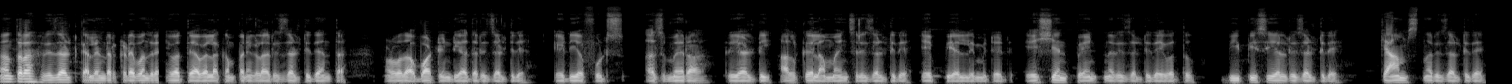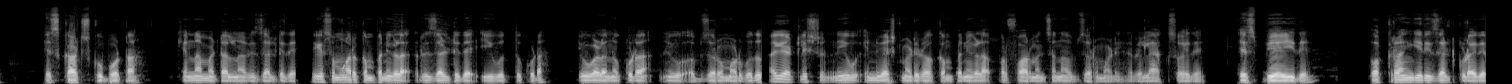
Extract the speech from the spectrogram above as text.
ನಂತರ ರಿಸಲ್ಟ್ ಕ್ಯಾಲೆಂಡರ್ ಕಡೆ ಬಂದ್ರೆ ಇವತ್ತು ಯಾವೆಲ್ಲ ಕಂಪನಿಗಳ ರಿಸಲ್ಟ್ ಇದೆ ಅಂತ ನೋಡಬಹುದು ಅಬಾಟ್ ಇಂಡಿಯಾದ ರಿಸಲ್ಟ್ ಇದೆ. A D F foods Ajmera realty alkyl amines result ಇದೆ. ಎಪಿಎಲ್ ಲಿಮಿಟೆಡ್, ಏಷ್ಯನ್ ಪೇಂಟ್ನ ರಿಸಲ್ಟ್ ಇದೆ ಇವತ್ತು. ಬಿಪಿಸಿಎಲ್ ರಿಸಲ್ಟ್ ಇದೆ. ಕ್ಯಾಂಪ್ಸ್ನ ರಿಸಲ್ಟ್ ಇದೆ. ಎಸ್ಕಾಟ್ಸ್ ಕುಬೋಟಾ ಕೆನ್ನಾ ಮೆಟಲ್ನ ರಿಸಲ್ಟ್ ಇದೆ. ಹೀಗೆ ಸುಮಾರು ಕಂಪನಿಗಳ ರಿಸಲ್ಟ್ ಇದೆ ಇವತ್ತು ಕೂಡ. ಇವುಗಳನ್ನು ಕೂಡ ನೀವು ಅಬ್ಸರ್ವ್ ಮಾಡಬಹುದು ಹಾಗೆ ಅಟ್ಲೀಸ್ಟ್ ನೀವು ಇನ್ವೆಸ್ಟ್ ಮಾಡಿರೋ ಕಂಪನಿಗಳ ಪರ್ಫಾರ್ಮೆನ್ಸ್ ಅನ್ನು ಅಬ್ಸರ್ವ್ ಮಾಡಿ. ರಿಲ್ಯಾಕ್ಸೋ ಇದೆ. ಎಸ್ ಬಿ ಐ ಇದೆ. ವಕ್ರಾಂಗಿ ರಿಸಲ್ಟ್ ಕೂಡ ಇದೆ.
